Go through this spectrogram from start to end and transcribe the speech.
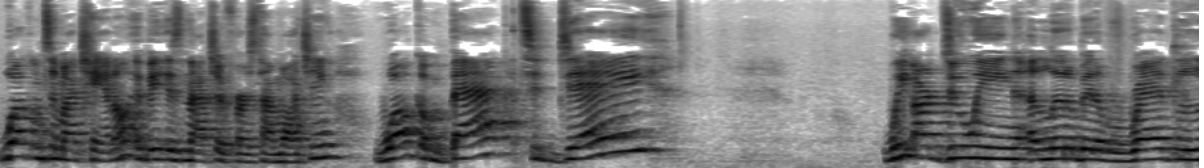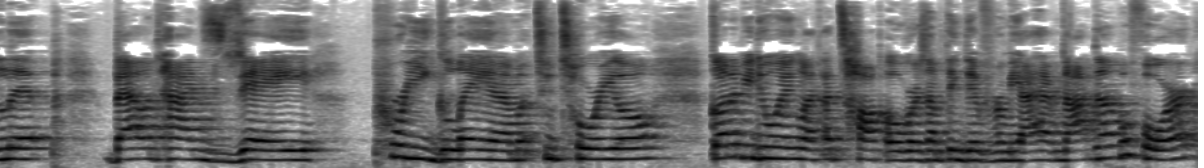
Welcome to my channel. If it is not your first time watching, welcome back. Today, we are doing a little bit of red lip Valentine's Day pre-glam tutorial gonna be doing like a talk over something different for me. I have not done before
